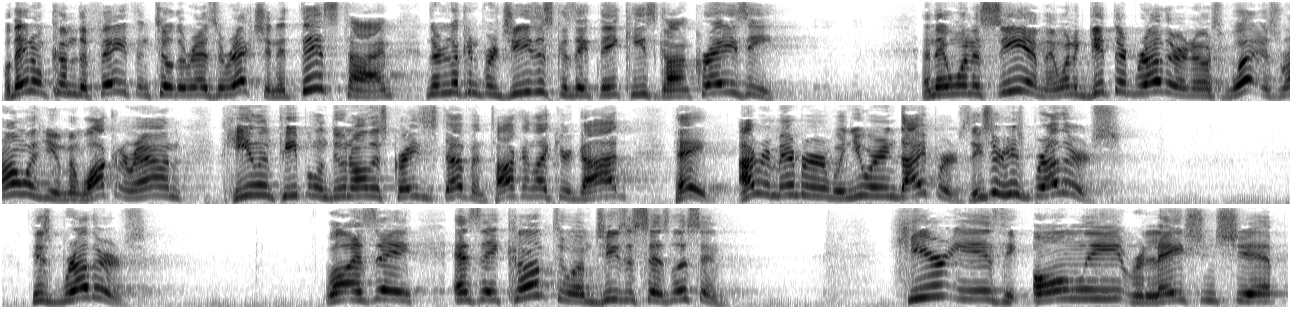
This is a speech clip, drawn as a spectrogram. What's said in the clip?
Well, they don't come to faith until the resurrection. At this time, they're looking for Jesus because they think he's gone crazy. And they want to see him. They want to get their brother and ask, What is wrong with you? Been walking around healing people and doing all this crazy stuff and talking like you're God. Hey, I remember when you were in diapers. These are his brothers. His brothers. Well, as they as they come to him, Jesus says, Listen, here is the only relationship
